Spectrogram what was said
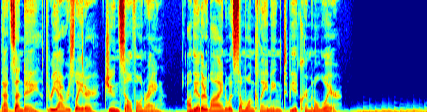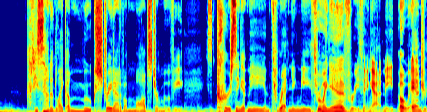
That Sunday, three hours later, June's cell phone rang. On the other line was someone claiming to be a criminal lawyer. God, he sounded like a mook straight out of a mobster movie. He's cursing at me and threatening me, throwing everything at me. Oh, and your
